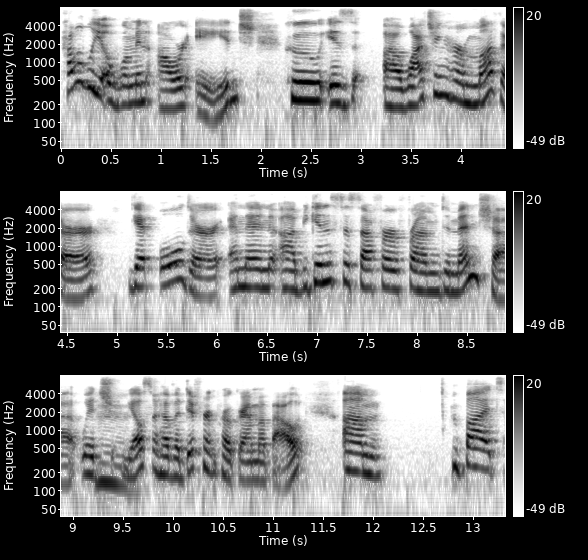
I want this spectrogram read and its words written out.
probably a woman our age who is uh, watching her mother get older and then uh, begins to suffer from dementia, which mm. we also have a different program about. Um, but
